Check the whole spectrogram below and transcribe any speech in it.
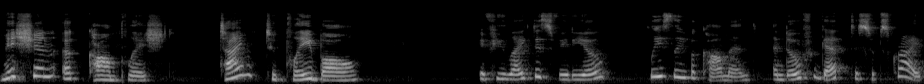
Mission accomplished. Time to play ball. If you like this video, please leave a comment and don't forget to subscribe.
